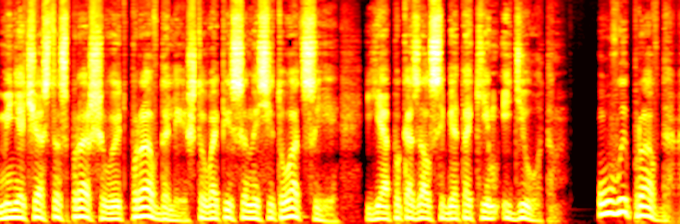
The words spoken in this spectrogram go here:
Меня часто спрашивают, правда ли, что в описанной ситуации я показал себя таким идиотом. Увы, правда.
